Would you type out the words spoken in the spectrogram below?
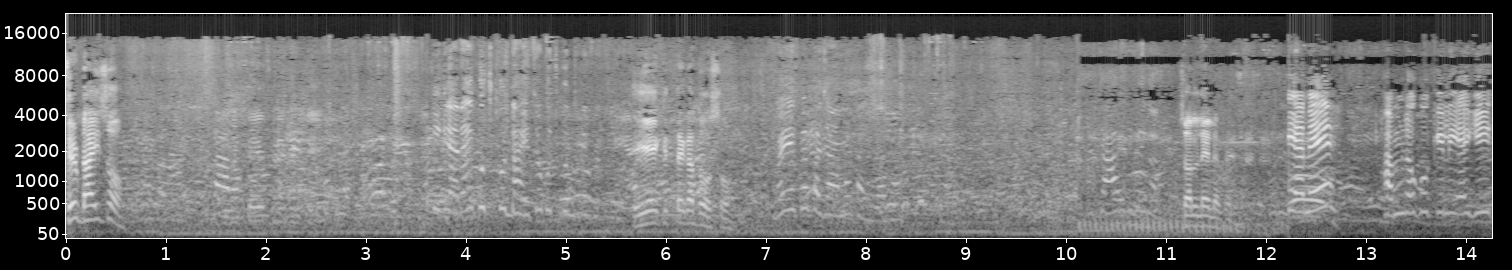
सिर्फ़ ढाई सौ। ठीक है कुछ कुछ ढाई सौ कुछ कुछ ये कितने का? दो सौ। भाई इसमें पजामा टंग चल ले ले फिर। हम लोगों के लिए ये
